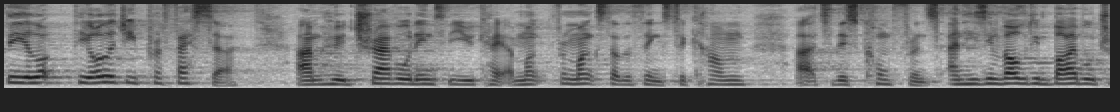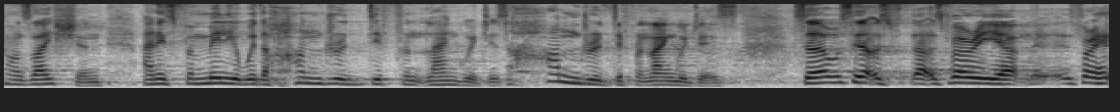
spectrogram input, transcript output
theolo- theology professor um, who travelled into the UK, among, amongst other things, to come uh, to this conference. And he's involved in Bible translation and is familiar with a hundred different languages, a hundred different languages. So obviously that was, that was very, uh, it very,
